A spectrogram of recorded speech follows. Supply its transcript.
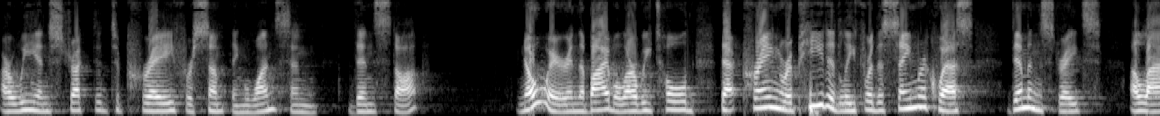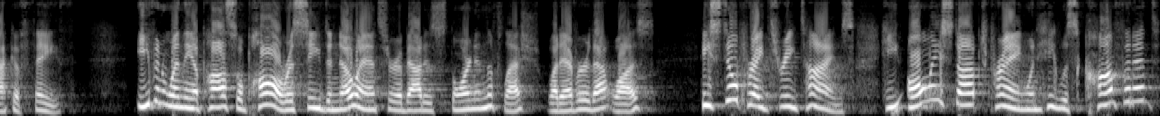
are we instructed to pray for something once and then stop? Nowhere in the Bible are we told that praying repeatedly for the same request demonstrates a lack of faith. Even when the Apostle Paul received a no answer about his thorn in the flesh, whatever that was, he still prayed three times. He only stopped praying when he was confident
